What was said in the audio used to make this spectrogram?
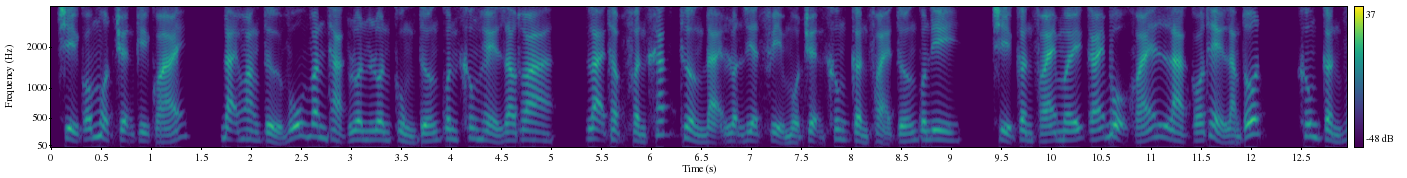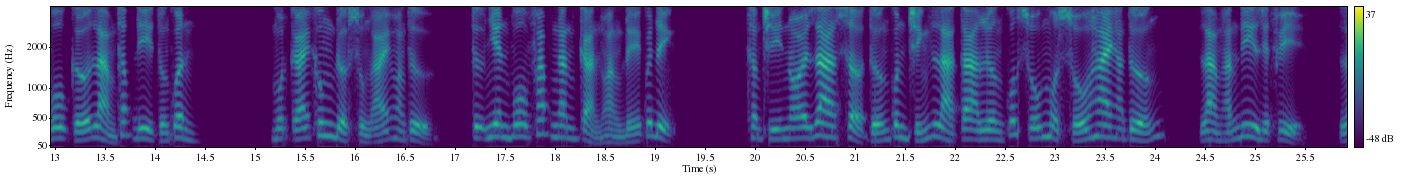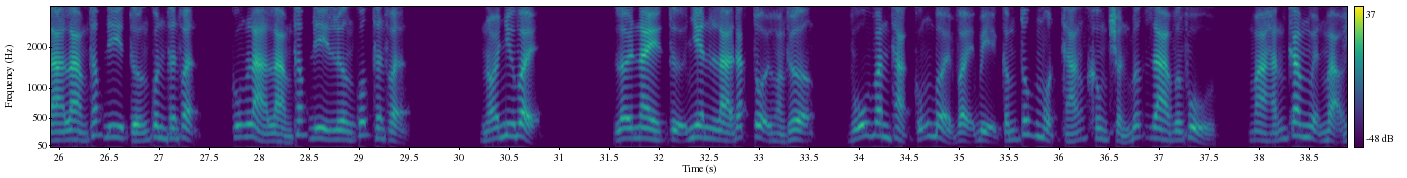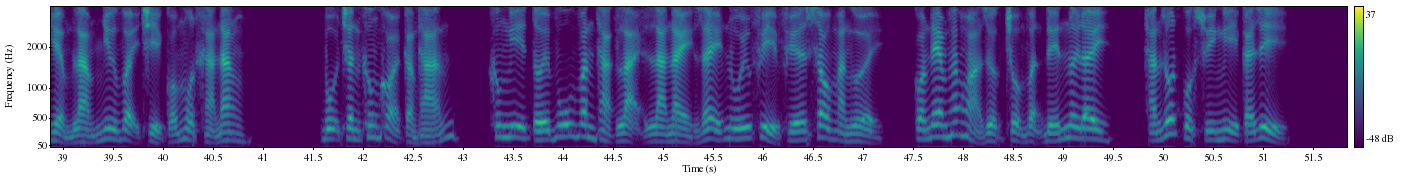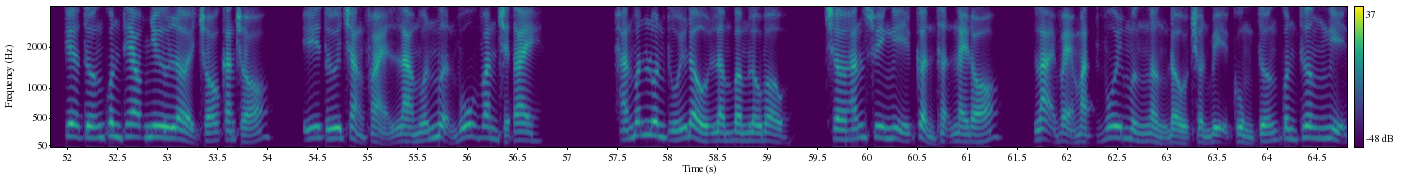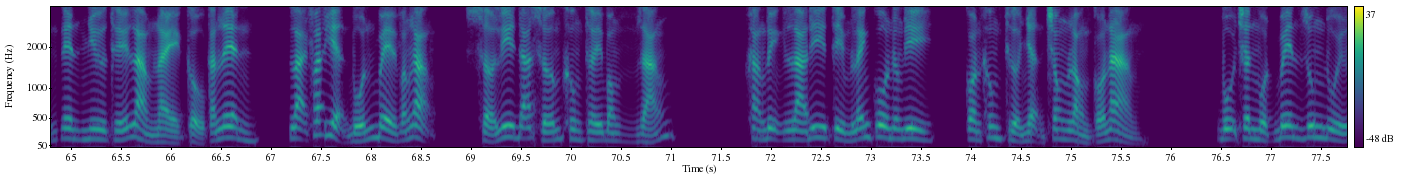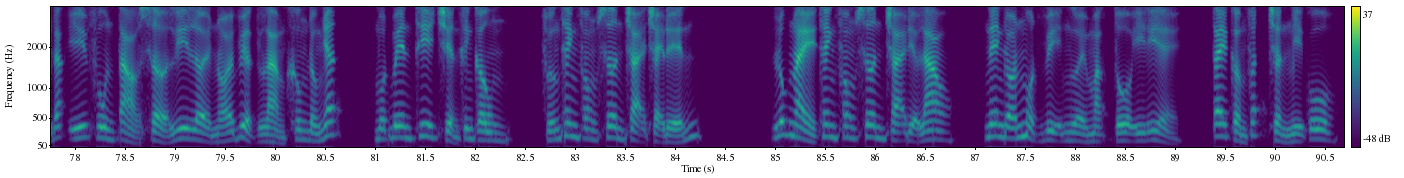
Chỉ có một chuyện kỳ quái, đại hoàng tử Vũ Văn Thạc luôn luôn cùng tướng quân không hề giao thoa, lại thập phần khác thường đại luận diệt phỉ một chuyện không cần phải tướng quân đi, chỉ cần phái mấy cái bộ khoái là có thể làm tốt, không cần vô cớ làm thấp đi tướng quân. Một cái không được sủng ái hoàng tử, tự nhiên vô pháp ngăn cản hoàng đế quyết định. Thậm chí nói ra sở tướng quân chính là ta lương quốc số một số hai hạ tướng, làm hắn đi diệt phỉ, là làm thấp đi tướng quân thân phận, cũng là làm thấp đi lương quốc thân phận. Nói như vậy, lời này tự nhiên là đắc tội hoàng thượng, Vũ Văn Thạc cũng bởi vậy bị cấm túc một tháng không chuẩn bước ra vương phủ, mà hắn cam nguyện mạo hiểm làm như vậy chỉ có một khả năng. Bộ trần không khỏi cảm thán, không nghĩ tới Vũ Văn Thạc lại là này dãy núi phỉ phía sau mà người, còn đem hắc hỏa dược trộm vận đến nơi đây, hắn rốt cuộc suy nghĩ cái gì? Kia tướng quân theo như lời chó căn chó, ý tứ chẳng phải là muốn mượn Vũ Văn chế tay. Hắn vẫn luôn túi đầu lầm bầm lầu bầu, chờ hắn suy nghĩ cẩn thận này đó, lại vẻ mặt vui mừng ngẩng đầu chuẩn bị cùng tướng quân thương nghị nên như thế làm này cậu cắn lên, lại phát hiện bốn bề vắng lặng, sở ly đã sớm không thấy bóng dáng. Khẳng định là đi tìm lãnh cô nương đi, còn không thừa nhận trong lòng có nàng. Bộ chân một bên rung đùi đắc ý phun tảo sở ly lời nói việc làm không đồng nhất, một bên thi triển kinh công, hướng thanh phong sơn trại chạy đến. Lúc này thanh phong sơn trại địa lao, nên đón một vị người mặc tô ý đi tay cầm phất trần nghị cô.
